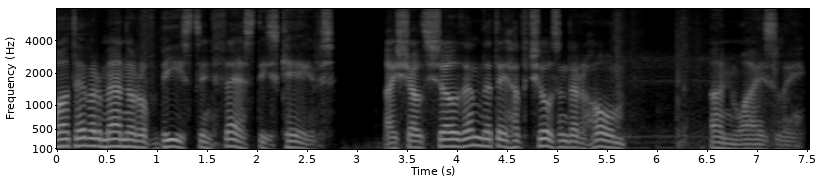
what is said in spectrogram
Whatever manner of beasts infest these caves, I shall show them that they have chosen their home unwisely.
